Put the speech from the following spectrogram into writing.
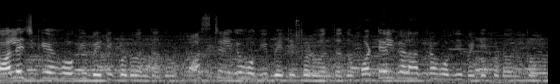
ಕಾಲೇಜ್ಗೆ ಹೋಗಿ ಭೇಟಿ ಕೊಡುವಂಥದ್ದು, ಹಾಸ್ಟೆಲ್ಗೆ ಹೋಗಿ ಭೇಟಿ ಕೊಡುವಂಥದ್ದು, ಹೋಟೆಲ್ಗಳ ಹತ್ರ ಹೋಗಿ ಭೇಟಿ ಕೊಡುವಂಥದ್ದು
